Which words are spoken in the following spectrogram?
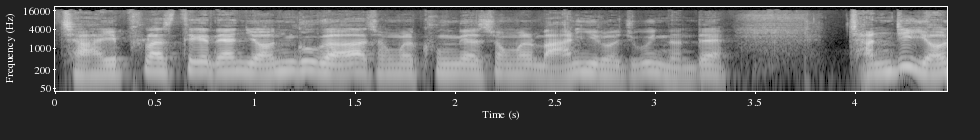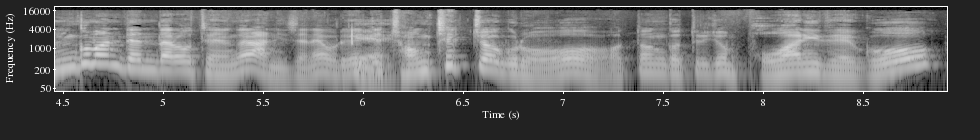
자, 이 플라스틱에 대한 연구가 정말 국내에서 정말 많이 이루어지고 있는데 잔디 연구만 된다고 되는 건 아니잖아요. 우리가 네. 이제 정책적으로 어떤 것들이 좀 보완이 되고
